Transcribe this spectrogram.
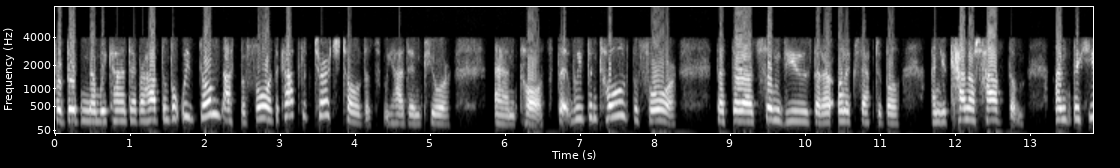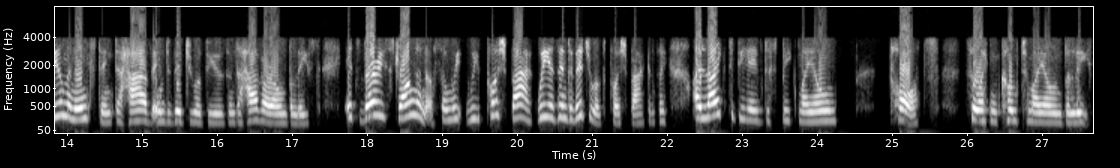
forbidden and we can't ever have them. But we've done that before. The Catholic Church told us we had impure um, thoughts. That we've been told before that there are some views that are unacceptable and you cannot have them. And the human instinct to have individual views and to have our own beliefs, it's very strong in us. And we, we push back. We as individuals push back and say, I like to be able to speak my own thoughts so I can come to my own beliefs.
